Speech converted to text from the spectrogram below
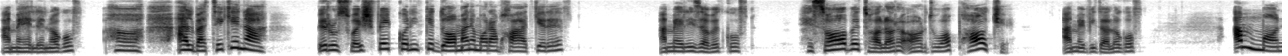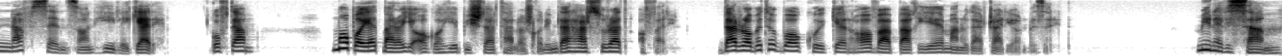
امه هلنا گفت ها البته که نه به رسوایش فکر کنید که دامن مارم خواهد گرفت امه الیزابت گفت حساب تالار آردوا پاکه امه ویدالا گفت اما نفس انسان هیلگره گفتم ما باید برای آگاهی بیشتر تلاش کنیم در هر صورت آفرین در رابطه با کویکرها و بقیه منو در جریان بذارید. می نویسم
